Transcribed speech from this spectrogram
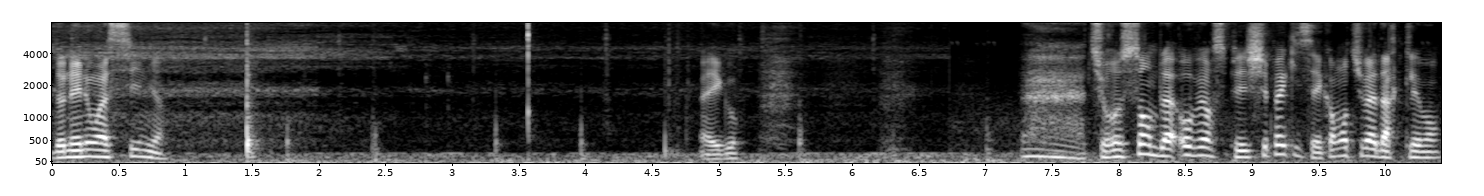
Donnez-nous un signe. Allez, go. Ah, tu ressembles à Overspace. Je sais pas qui c'est. Comment tu vas, Dark Clément?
